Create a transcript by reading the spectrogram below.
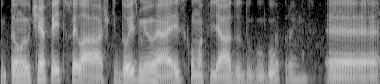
Então eu tinha feito, sei lá, acho que dois mil reais como afiliado do Google. Foi por aí mesmo. é,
